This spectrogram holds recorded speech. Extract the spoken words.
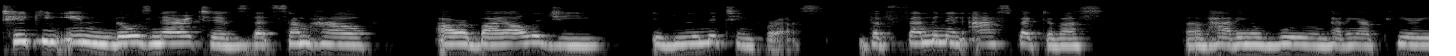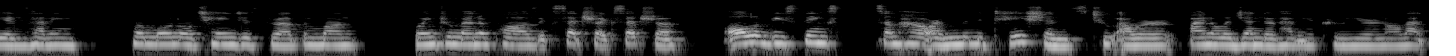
taking in those narratives that somehow our biology is limiting for us, the feminine aspect of us, of having a womb, having our periods, having hormonal changes throughout the month, going through menopause, etc., etc. All of these things somehow are limitations to our final agenda of having a career and all that.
